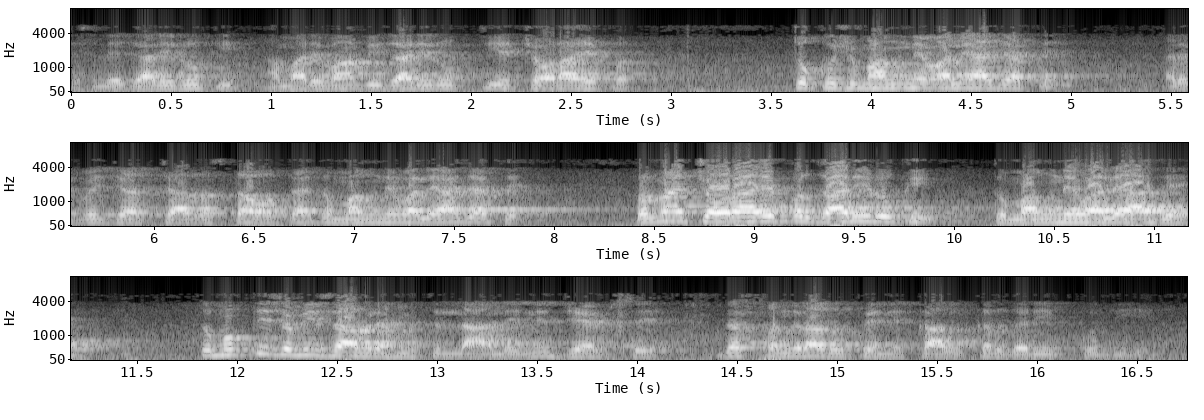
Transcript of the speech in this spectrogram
اس لیے گاڑی روکی۔ ہمارے وہاں بھی گاڑی روکتی ہے چوراہے پر۔ تو کچھ مانگنے والے آ جاتے ہیں۔ ارے بھائی، جب چار رستہ ہوتا ہے تو مانگنے والے آ جاتے پر میں چوراہے پر گاڑی روکی تو مانگنے والے آ گئے۔ تو مفتی شبیر صاحب رحمۃ اللہ علیہ نے جیب سے دس پندرہ روپے نکال کر غریب کو دیے۔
